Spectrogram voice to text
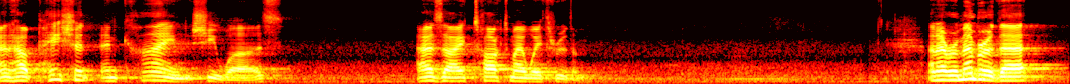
and how patient and kind she was as I talked my way through them. And I remember that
